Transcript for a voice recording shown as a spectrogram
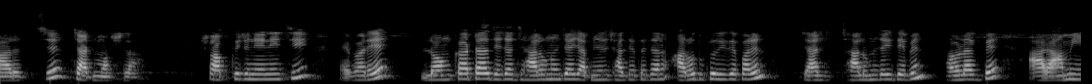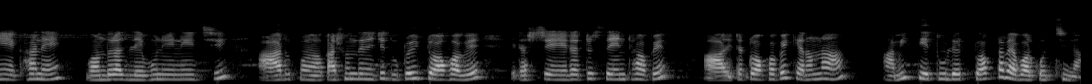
আর হচ্ছে চাট মশলা। সব কিছু নিয়ে নিয়েছি। এবারে লঙ্কাটা যে যার ঝাল অনুযায়ী আপনি যদি ঝাল খেতে চান, আরও দুটো দিতে পারেন। যার ঝাল অনুযায়ী দেবেন, ভালো লাগবে। আর আমি এখানে গন্ধরাজ লেবু নিয়ে নিয়েছি। আর কাসুন্দি নিয়েছি। দুটোই টক হবে। এটা এটা একটু সেন্ট হবে। আর এটা টক হবে কেননা, আমি তেঁতুলের টকটা ব্যবহার করছি না।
